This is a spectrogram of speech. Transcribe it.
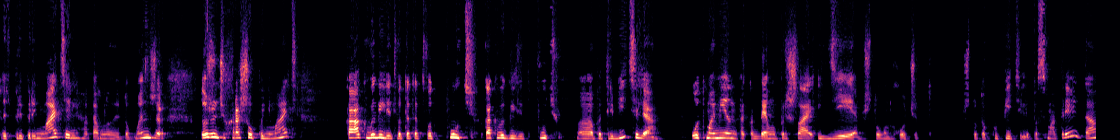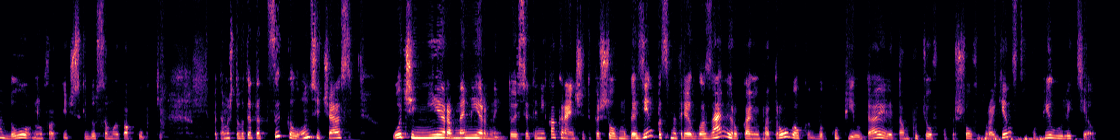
То есть предприниматель, а там, ну и топ-менеджер должен очень хорошо понимать, как выглядит вот этот вот путь, как выглядит путь э, потребителя от момента, когда ему пришла идея, что он хочет что-то купить или посмотреть, да, до, ну, фактически до самой покупки. Потому что вот этот цикл, он сейчас очень неравномерный. То есть это не как раньше. Ты пришел в магазин, посмотрел глазами, руками потрогал, как бы купил, да, или там путевку, пришел в турагентство, купил, улетел.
